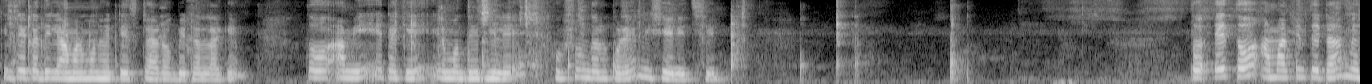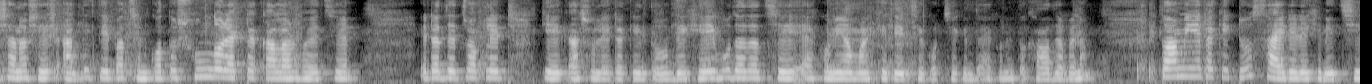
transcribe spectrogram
কিন্তু এটা দিলে আমার মনে হয় টেস্টটা আরও বেটার লাগে। তো আমি এটাকে এর মধ্যে ঢেলে খুব সুন্দর করে মিশিয়ে নিচ্ছি। তো এই তো আমার কিন্তু এটা মেশানো শেষ। আর দেখতেই পাচ্ছেন কত সুন্দর একটা কালার হয়েছে। এটা যে চকলেট কেক আসলে এটা কিন্তু দেখেই বোঝা যাচ্ছে, এখনই আমার খেতে ইচ্ছে করছে, কিন্তু এখনই তো খাওয়া যাবে না। তো আমি এটাকে একটু সাইডে রেখে নিচ্ছি।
